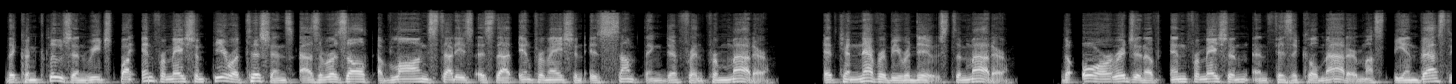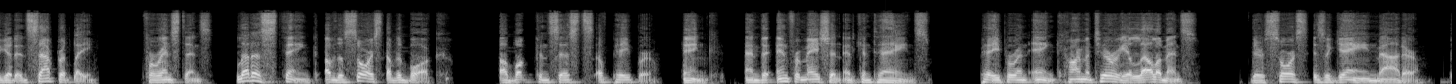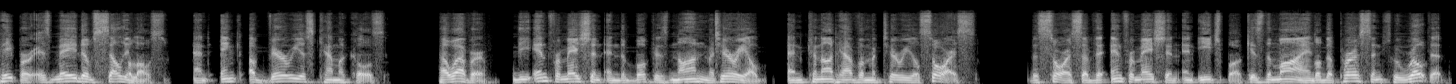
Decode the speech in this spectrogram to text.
The conclusion reached by information theoreticians as a result of long studies is that information is something different from matter. It can never be reduced to matter. The origin of information and physical matter must be investigated separately. For instance, let us think of the source of a book. A book consists of paper, ink, and the information it contains. Paper and ink are material elements. Their source is again matter, paper is made of cellulose, and ink of various chemicals. However, the information in the book is non-material, and cannot have a material source. The source of the information in each book is the mind of the person who wrote it.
